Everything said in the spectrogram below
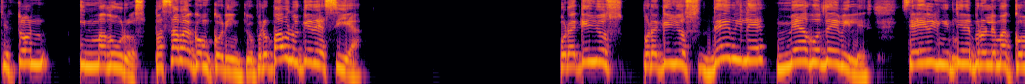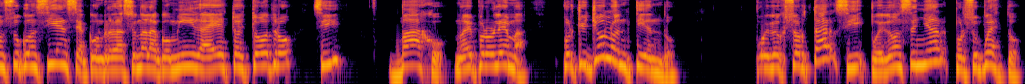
que son inmaduros. Pasaba con Corintio, pero Pablo qué decía? Por aquellos, por aquellos débiles me hago débiles. Si hay alguien que tiene problemas con su conciencia, con relación a la comida, esto, esto, otro, ¿sí? Bajo, no hay problema, porque yo lo entiendo. ¿Puedo exhortar? Sí. ¿Puedo enseñar? Por supuesto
